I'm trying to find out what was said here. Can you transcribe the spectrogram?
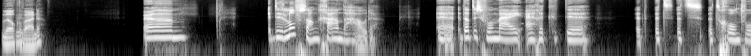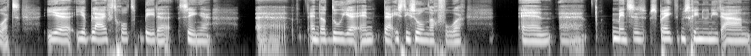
Welke waarde? Um, de lofzang gaande houden. Uh, dat is voor mij eigenlijk de, het, het, het, het grondwoord. Je, je blijft God bidden, zingen. Uh, en dat doe je en daar is die zondag voor. En uh, mensen spreekt het misschien nu niet aan,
